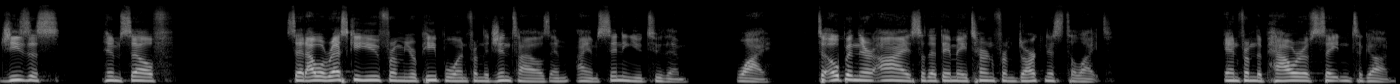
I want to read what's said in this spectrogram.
Jesus himself said, I will rescue you from your people and from the Gentiles, and I am sending you to them. Why? To open their eyes so that they may turn from darkness to light and from the power of Satan to God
